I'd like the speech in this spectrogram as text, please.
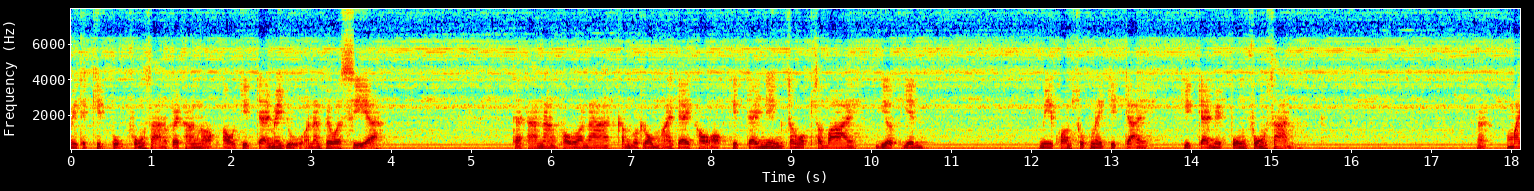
มีแต่คิดปุงฟุ้งซ่านออกไปข้างนอก เอาจิตใจไม่อยู่ อันนั้นแปลว่าเสีย แต่ถ้านั่งภาวนากำหนดลมหายใจเข้าออกจิตใจนิ่ง สงบสบาย เยือกเย็น มีความสุขในจิตใจ จิตใจไม่ปุงฟุ้งซ่านไม่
